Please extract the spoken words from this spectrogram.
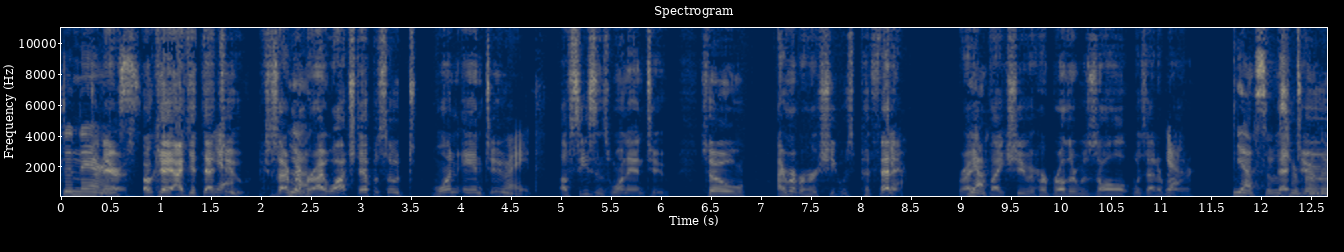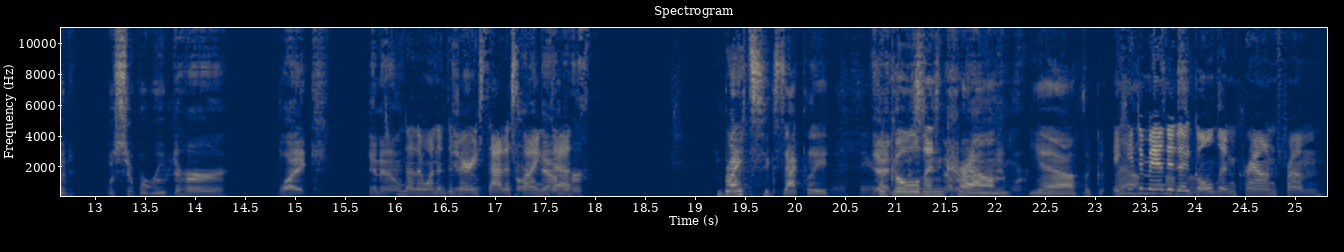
Daenerys. Daenerys. Okay, I get that Yeah. too. Because I remember I watched episode one and two Right. of seasons one and two. So I remember her. She was pathetic, Yeah. right? Yeah. Like she, her brother was all. Was that her Yeah. brother? Yes, it was That her dude brother. was super rude to her. Like you know, Another one of the very know, satisfying talking down to her. deaths. Right, exactly. Yeah, the golden he's crown. Yeah, the, Yeah, yeah, he it's demanded a golden crown from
